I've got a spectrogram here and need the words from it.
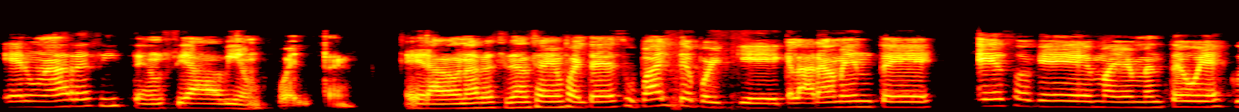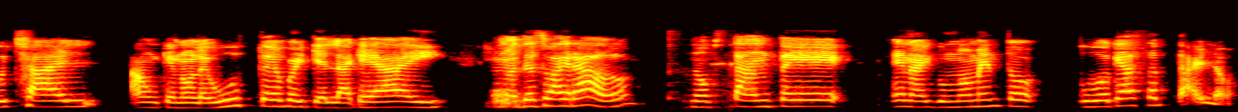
era una resistencia bien fuerte. Era una resistencia bien fuerte de su parte porque claramente eso que mayormente voy a escuchar, aunque no le guste, porque es la que hay, no es de su agrado. No obstante, en algún momento tuvo que aceptarlo.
